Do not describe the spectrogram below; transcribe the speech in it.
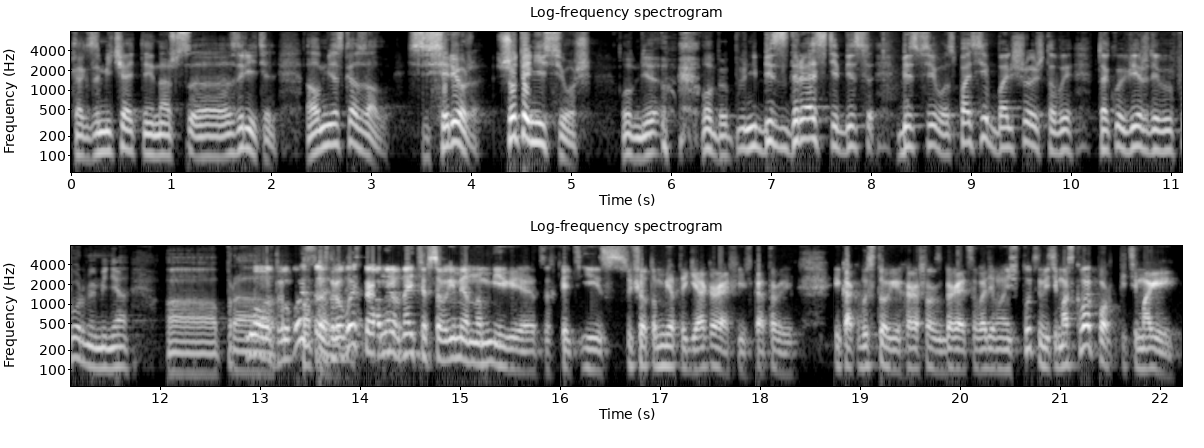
как замечательный наш э, зритель. А он мне сказал, Сережа, что ты несешь? Он мне, он без здрасти, без, без всего. Спасибо большое, что вы в такой вежливой форме меня а, про... Ну, с другой, с другой стороны, знаете, в современном мире, так сказать, и с учетом метагеографии, в которой и как в истории хорошо разбирается Владимир Владимирович Путин, ведь и Москва порт пяти морей,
